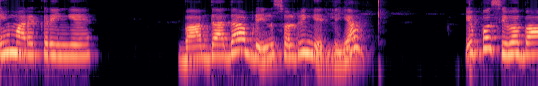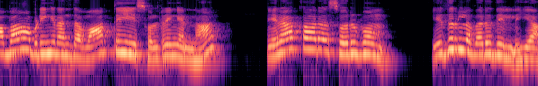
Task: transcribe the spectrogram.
ஏன் மறக்கிறீங்க? பாப்தாதா அப்படின்னு சொல்கிறீங்க இல்லையா? எப்போ சிவபாபா அப்படிங்கிற அந்த வார்த்தையை சொல்கிறீங்கன்னா நிராகார சொரூபம் எதிரில் வருது இல்லையா?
